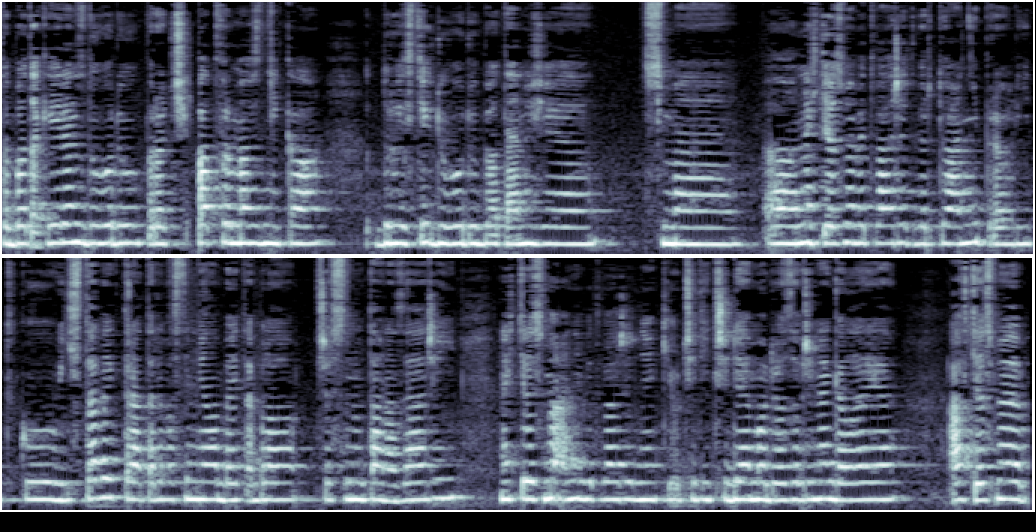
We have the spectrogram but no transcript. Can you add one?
to byl taky jeden z důvodů, proč platforma vznikla. Druhý z těch důvodů byl ten, že jsme, uh, nechtěli jsme vytvářet virtuální prohlídku výstavy, která tady vlastně měla být a byla přesunutá na září. Nechtěli jsme ani vytvářet nějaký určitý 3D model zavřené galerie a chtěli jsme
